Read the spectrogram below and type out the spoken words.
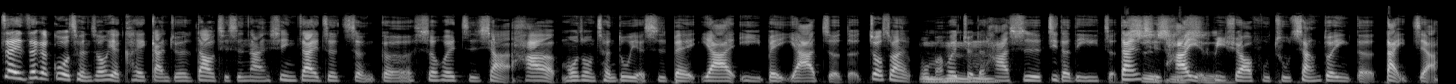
在这个过程中也可以感觉到，其实男性在这整个社会之下，他某种程度也是被压抑、被压着的。就算我们会觉得他是既得利益者，但其实是他也必须要付出相对应的代价，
